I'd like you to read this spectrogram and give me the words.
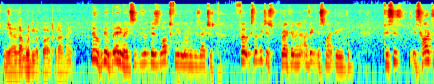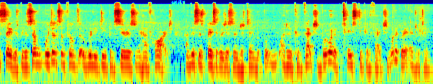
Did you yeah, know that wouldn't have worked, I don't think. No, no, but anyway, there's lots for you to learn in these extras. Folks, let me just recommend, I think this might be the. This is, it's hard to say this because some, we've done some films that are really deep and serious and have heart. And this is basically just an entertainment, but and a confection. But what a tasty confection. What a great entertainment.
